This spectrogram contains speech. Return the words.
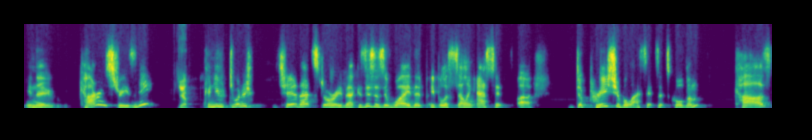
in the car industry, isn't he? Yep. Can you do you want to share that story about? Because this is a way that people are selling assets, uh, depreciable assets. It's called them cars,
